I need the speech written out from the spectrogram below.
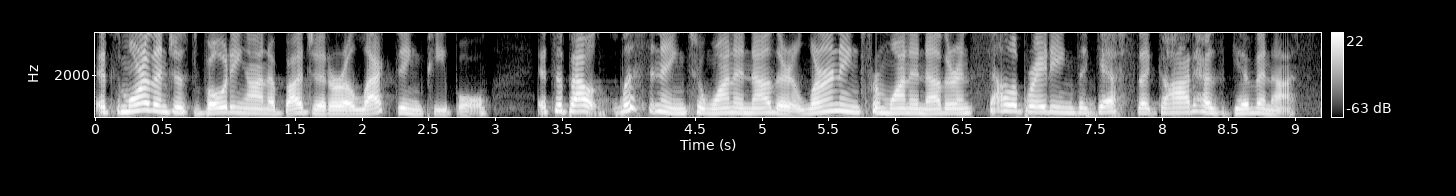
It's more than just voting on a budget or electing people. It's about listening to one another, learning from one another, and celebrating the gifts that God has given us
